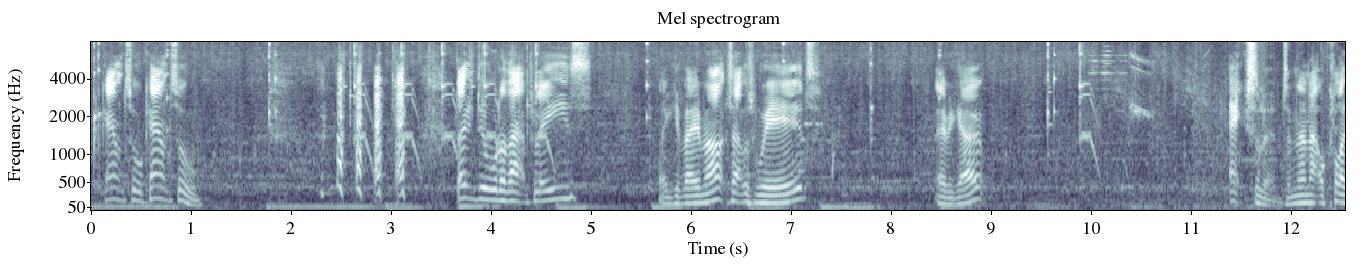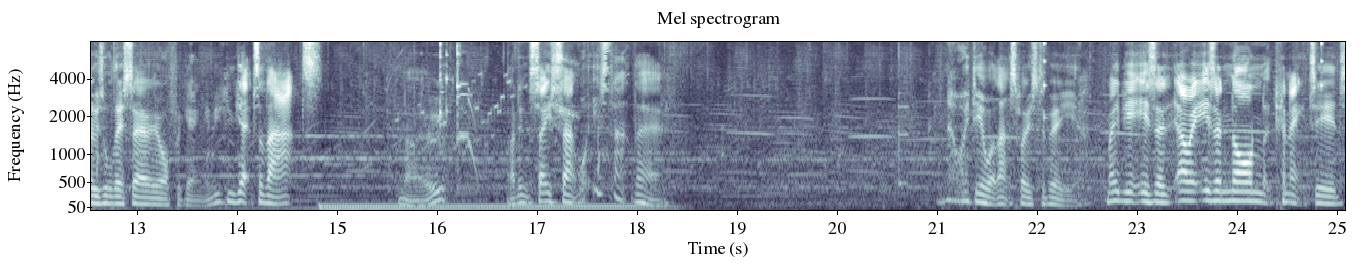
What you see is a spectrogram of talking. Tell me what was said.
Council, council. Don't do all of that, please. Thank you very much. That was weird. There we go. Excellent. And then that will close all this area off again. If you can get to that. No. I didn't say sat. What is that there? No idea what that's supposed to be. Maybe it is a... Oh, it is a non-connected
